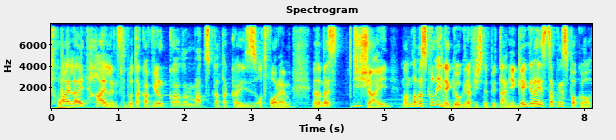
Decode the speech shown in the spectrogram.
Twilight Highlands. To była taka wielka macka, taka z otworem. Natomiast dzisiaj mam dla was kolejne geograficzne pytanie. Gegra jest całkiem spoko,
